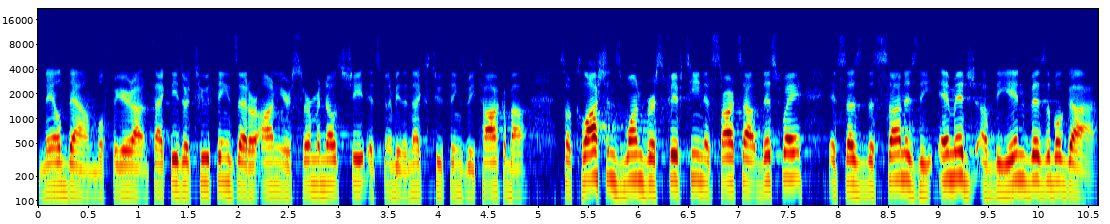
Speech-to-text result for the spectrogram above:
nailed down, we'll figure it out. In fact, these are two things that are on your sermon notes sheet. It's going to be the next two things we talk about. So, Colossians 1, verse 15, it starts out this way it says, The Son is the image of the invisible God.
